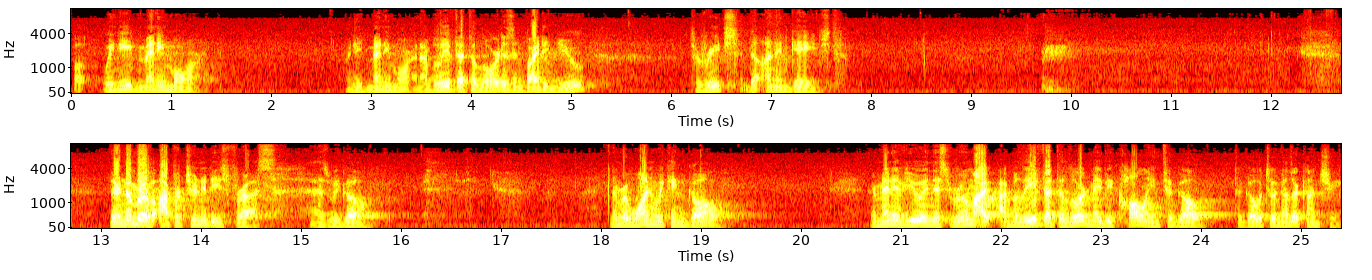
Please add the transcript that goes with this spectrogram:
But we need many more. We need many more. And I believe that the Lord is inviting you to reach the unengaged. There are a number of opportunities for us as we go. Number one, we can go. There are many of you in this room, I, I believe that the Lord may be calling to go, to go to another country,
